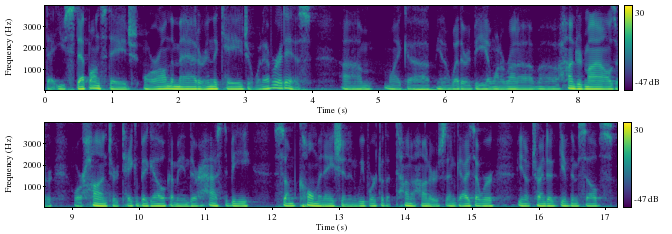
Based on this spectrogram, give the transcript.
that you step on stage or on the mat or in the cage or whatever it is um, like uh, you know whether it be I want to run a, a hundred miles or or hunt or take a big elk. I mean, there has to be some culmination, and we've worked with a ton of hunters and guys that were you know trying to give themselves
